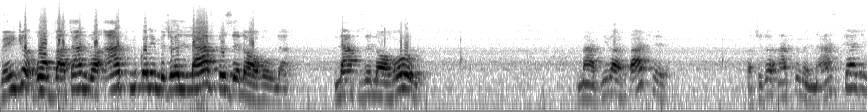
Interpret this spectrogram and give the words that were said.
به اینکه قوتن رو عطف می‌کنیم به جای لفظ لا حوله لفظ لا حول مبنی بر فتحه. و چطور عطف به نصب کردی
